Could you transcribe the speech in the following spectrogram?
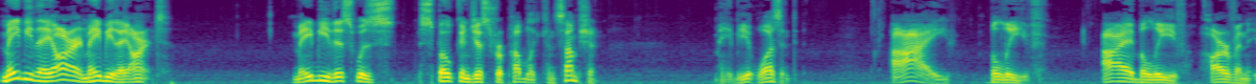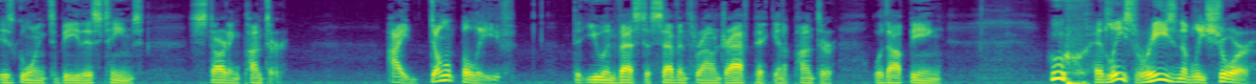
Maybe they are and maybe they aren't. Maybe this was spoken just for public consumption. Maybe it wasn't. I believe I believe Harvin is going to be this team's starting punter. I don't believe that you invest a seventh round draft pick in a punter without being whew, at least reasonably sure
